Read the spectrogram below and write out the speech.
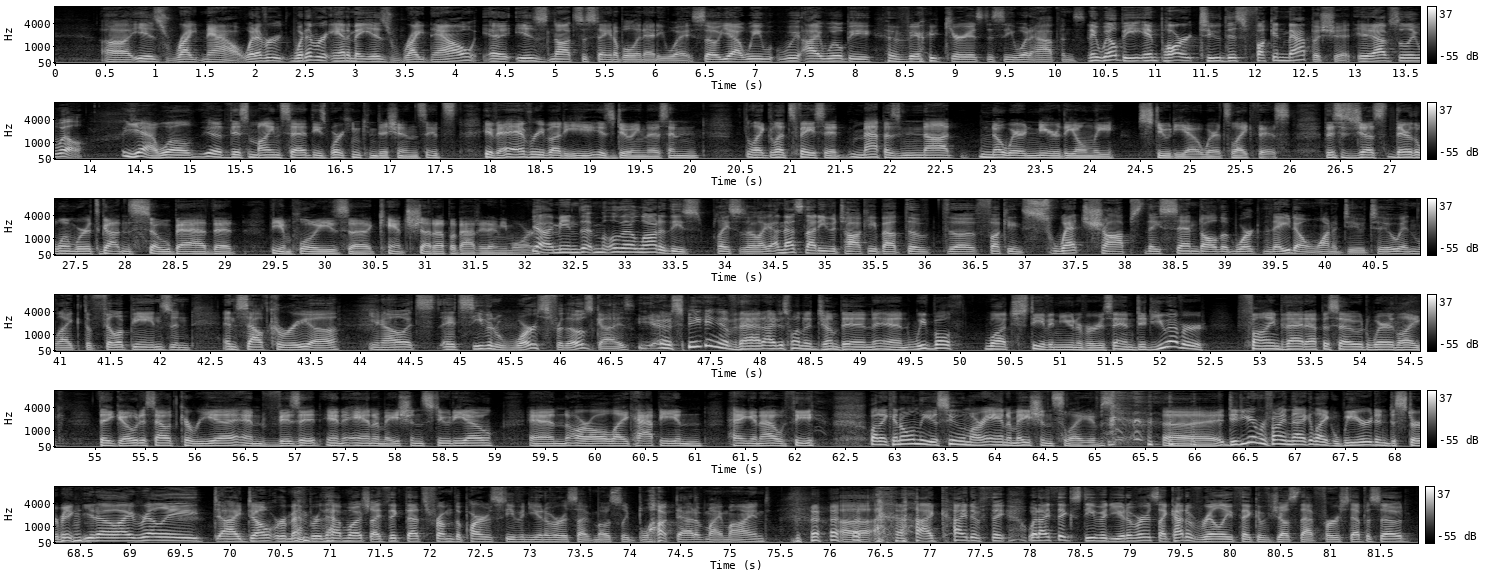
uh, is right now. Whatever whatever anime is right now uh, is not sustainable in any way. So yeah, we, we I will be very curious to see what happens. And it will be in part to this fucking Mappa shit. It absolutely will. Yeah, well, uh, this mindset, these working conditions, it's if everybody is doing this and like let's face it, Mappa's not nowhere near the only studio where it's like this. This is just they're the one where it's gotten so bad that the employees uh, can't shut up about it anymore. Yeah, I mean, the, a lot of these places are like, and that's not even talking about the the fucking sweatshops they send all the work they don't want to do to in like the Philippines and and South Korea. You know, it's it's even worse for those guys. Uh, speaking of that, I just want to jump in, and we both watched Steven Universe. And did you ever find that episode where like they go to South Korea and visit an animation studio and are all like happy and hanging out with the what I can only assume are animation slaves. uh, did you ever find that like weird and disturbing? You know, I really I don't remember that much. I think that's from the part of Steven Universe I've mostly blocked out of my mind. uh, I kind of think when I think Steven Universe, I kind of really think of just that first episode.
